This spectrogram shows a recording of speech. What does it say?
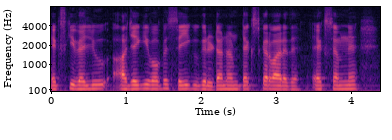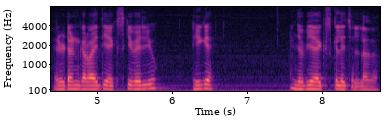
एक्स की वैल्यू आ जाएगी वापस, सही, क्योंकि रिटर्न हम टेक्स्ट करवा रहे थे। एक्स से हमने रिटर्न करवाई थी एक्स की वैल्यू ठीक है? जब ये एक्स के लिए चल रहा था,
